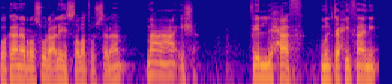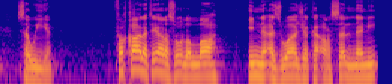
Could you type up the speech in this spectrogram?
وكان الرسول عليه الصلاة والسلام مع عائشة في اللحاف ملتحفان سويا. فقالت يا رسول الله إن أزواجك أرسلنني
